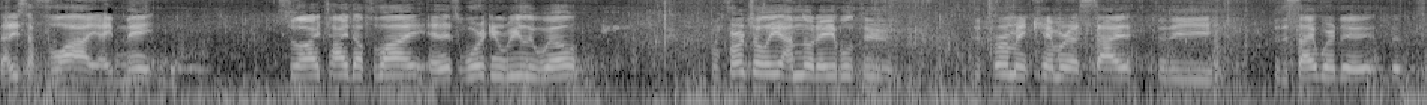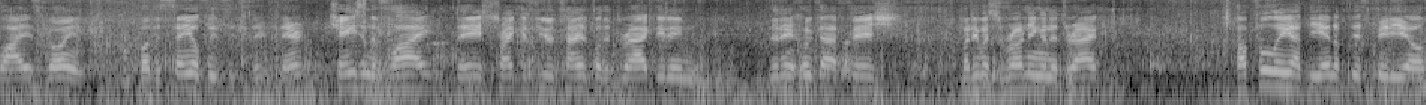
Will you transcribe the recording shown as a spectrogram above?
That is a fly I made. So I tied the fly and it's working really well. Unfortunately I'm not able to to turn my camera aside to the to the side where the, the fly is going. But the sailfish, they're chasing the fly. They strike a few times, but the drag didn't didn't hook that fish. But it was running on the drag. Hopefully at the end of this video,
